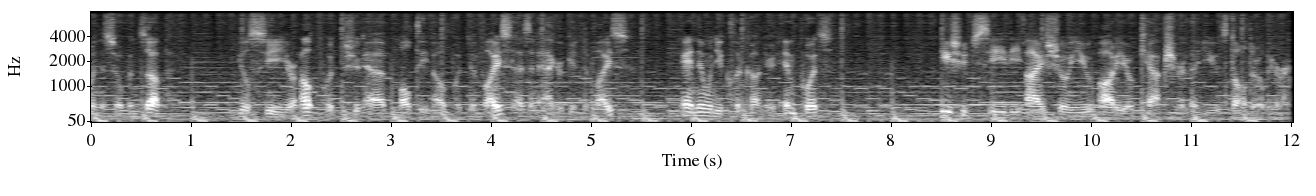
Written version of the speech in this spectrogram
When this opens up, you'll see your output should have multi-output device as an aggregate device, and then when you click on your inputs, you should see the iShowU audio capture that you installed earlier.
